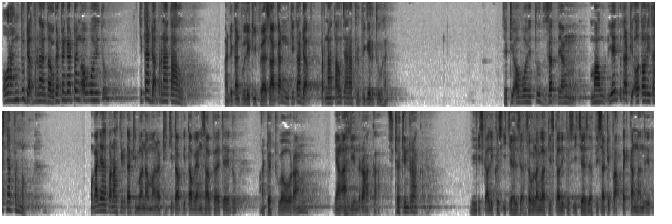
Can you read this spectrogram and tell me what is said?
Orang itu tidak pernah tahu. Kadang-kadang Allah itu kita tidak pernah tahu. Andai kan boleh dibahasakan, kita tidak pernah tahu cara berpikir Tuhan. Jadi Allah itu zat yang mau, ya itu tadi otoritasnya penuh. Makanya saya pernah cerita di mana-mana di kitab-kitab yang saya baca itu ada dua orang yang ahli neraka sudah di neraka. Ini sekaligus ijazah, saya ulang lagi sekaligus ijazah bisa dipraktekkan nanti itu.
